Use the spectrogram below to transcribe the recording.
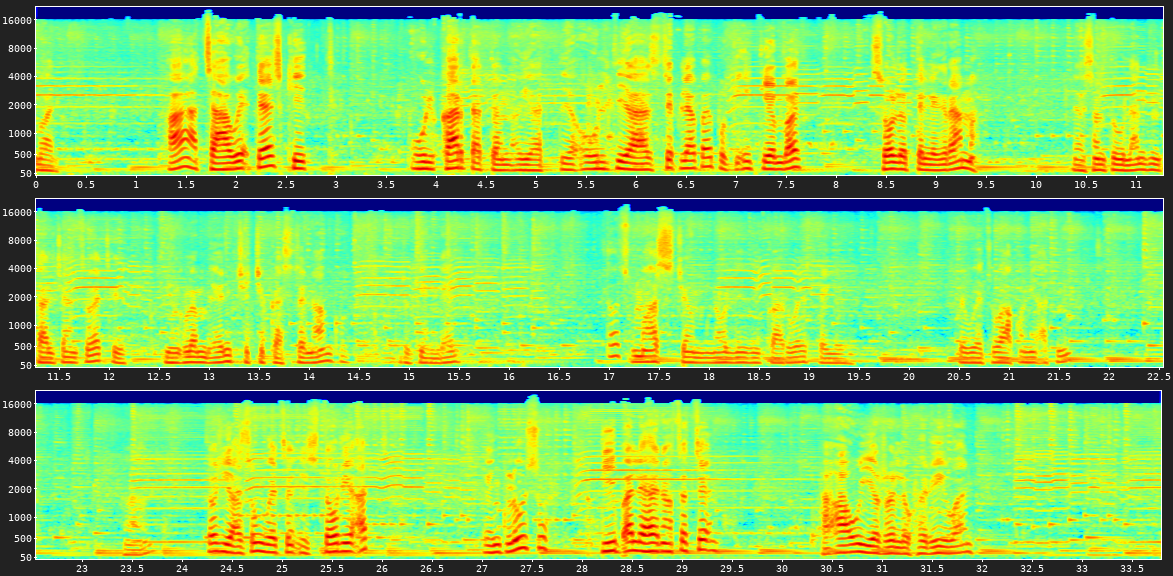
vale Ah, cawe tes kit ul carta tan ya ul dia seplapa porque i tiempo solo telegrama. Ya son tulan tal chan suete. Yung lam en chichikastenanko. Porque ben. Tos mas jam no livi karwe te ye. Te wa ko ni atn. Ha. Tos ya son historia at. Incluso tip alehan sa chen. Haaw y relojería wan.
